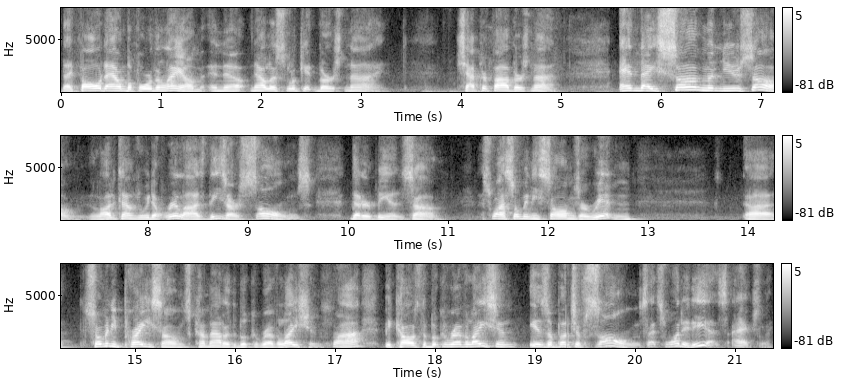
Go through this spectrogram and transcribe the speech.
They fall down before the Lamb. And now, now let's look at verse 9. Chapter 5, verse 9 and they sung a new song. A lot of times we don't realize these are songs that are being sung. That's why so many songs are written. Uh, so many praise songs come out of the book of Revelation. Why? Because the book of Revelation is a bunch of songs. That's what it is, actually.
